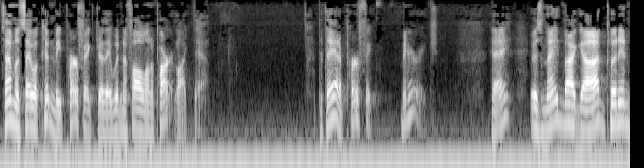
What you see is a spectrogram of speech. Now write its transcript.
Some would say, well, it couldn't be perfect or they wouldn't have fallen apart like that. But they had a perfect marriage. Okay? It was made by God, put in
